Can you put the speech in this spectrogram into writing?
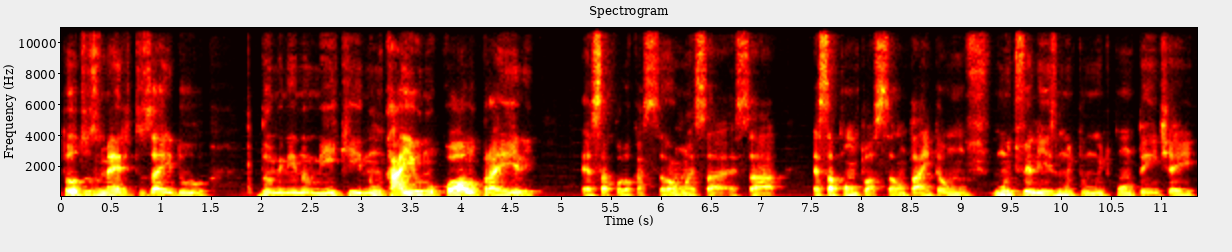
todos os méritos aí do, do menino Mick não caiu no colo para ele essa colocação, essa essa essa pontuação, tá? Então muito feliz, muito muito contente aí,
